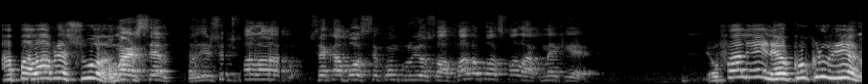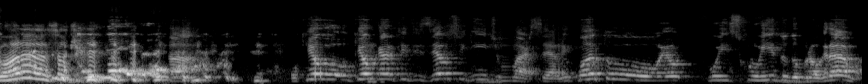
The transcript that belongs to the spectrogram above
A palavra é sua. Ô, Marcelo, deixa eu te falar. Você acabou, você concluiu a sua fala ou posso falar? Como é que é? Eu falei, né? Eu concluí agora. Só... tá. o, que eu, o que eu quero te dizer é o seguinte, Marcelo. Enquanto eu fui excluído do programa,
